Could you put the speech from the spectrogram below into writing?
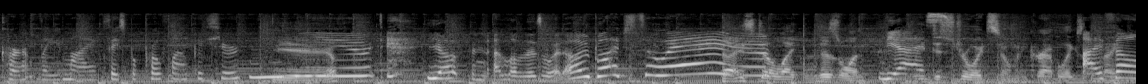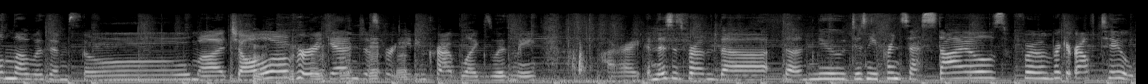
currently my Facebook profile picture. Yep. Cute. Yep, and I love this one. I punched away. I still like this one. Yes. He destroyed so many crab legs. I night. fell in love with him so much all over again just for eating crab legs with me. Alright, and this is from the the new Disney Princess styles from Wreck-It Ralph 2.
